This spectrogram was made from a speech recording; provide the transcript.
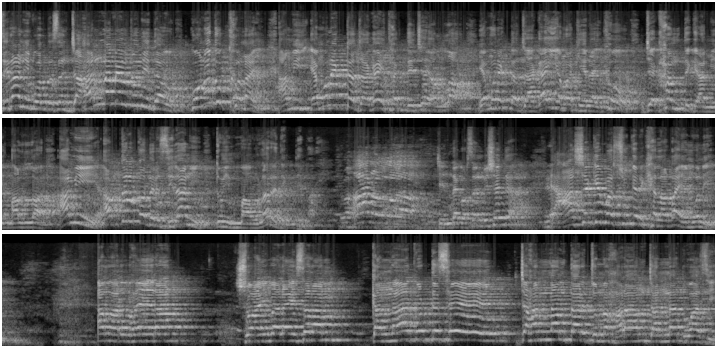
জিলানি বলতেছেন জাহান্নামেও যদি দাও কোনো দুঃখ নাই আমি এমন একটা জায়গায় থাকতে চাই আল্লাহ এমন একটা জায়গায় আমাকে রাখো যেখান থেকে আমি আল্লাহ আমি আব্দুল কাদের জিলানি তুমি মাওলারে দেখতে পাই। চিন্তা করছেন বিষয়টা? আশেকে বা সুখের খেলাটা এমনই। আমার ভাইয়েরা সোহাইব আলাইসালাম কান্না করতেছে জাহান্নাম তার জন্য হারাম জান্নাত ওয়াজি।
